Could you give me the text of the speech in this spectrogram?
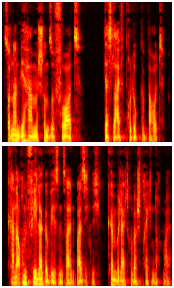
sondern wir haben schon sofort das Live-Produkt gebaut. Kann auch ein Fehler gewesen sein, weiß ich nicht. Können wir gleich drüber sprechen nochmal.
